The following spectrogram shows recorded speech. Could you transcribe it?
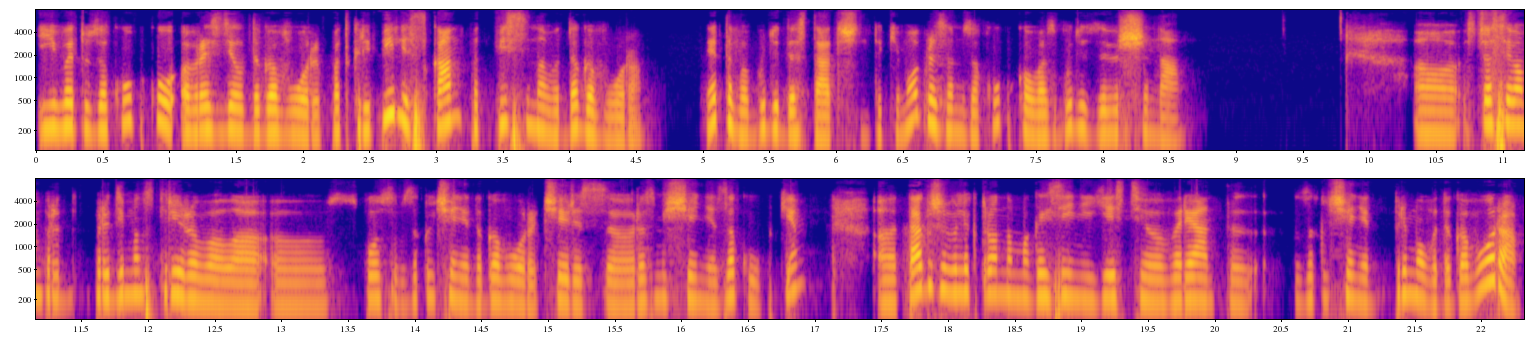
и в эту закупку в раздел «Договоры» подкрепили скан подписанного договора. Этого будет достаточно. Таким образом, закупка у вас будет завершена. А, сейчас я вам продемонстрировала способ заключения договора через размещение закупки. А, также в электронном магазине есть вариант заключения прямого договора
